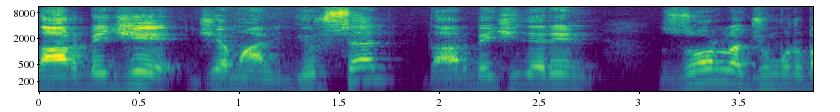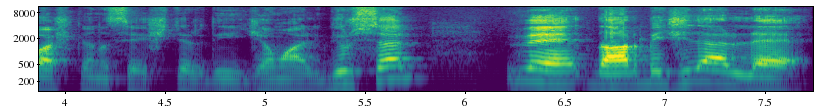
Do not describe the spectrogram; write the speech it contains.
Darbeci Cemal Gürsel, darbecilerin zorla Cumhurbaşkanı seçtirdiği Cemal Gürsel ve darbecilerle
